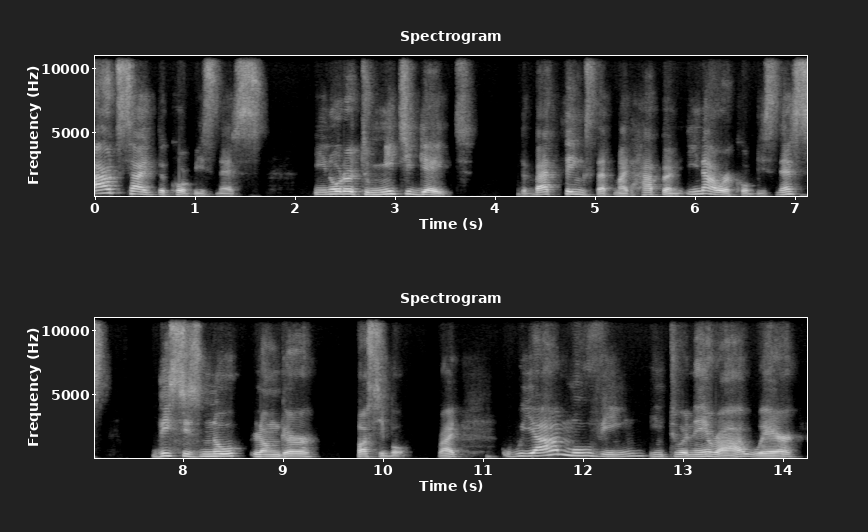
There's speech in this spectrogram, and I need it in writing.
outside the core business in order to mitigate the bad things that might happen in our core business, this is no longer possible, right? We are moving into an era where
